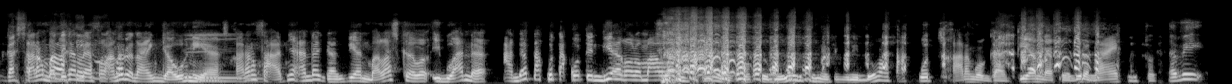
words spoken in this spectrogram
serem sekarang berarti kan level Pak. Anda udah naik jauh nih ya. Hmm. Sekarang saatnya Anda gantian balas ke ibu Anda. Anda takut-takutin dia kalau malam. Waktu dulu cuma segini doang takut. Sekarang gue gantian level gue udah naik gitu. Tapi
